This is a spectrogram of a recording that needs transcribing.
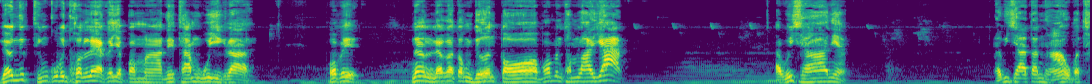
แล้วนึกถึงกูเป็นคนแรกก็อย่าประมาทในทำกูอีกล่ะเพราะไปนั่นแล้วก็ต้องเดินต่อ เพราะมันทำลายยาก อวิชชาเนี่ย อวิชชาตันหาอุปท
